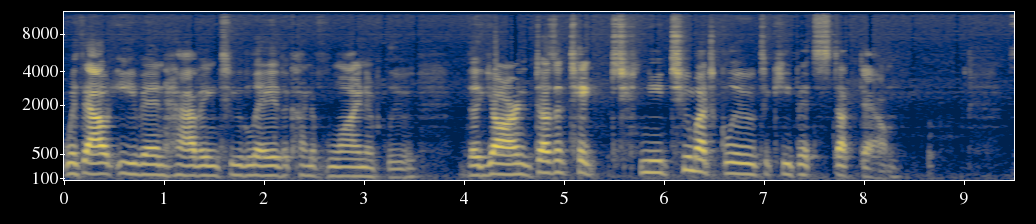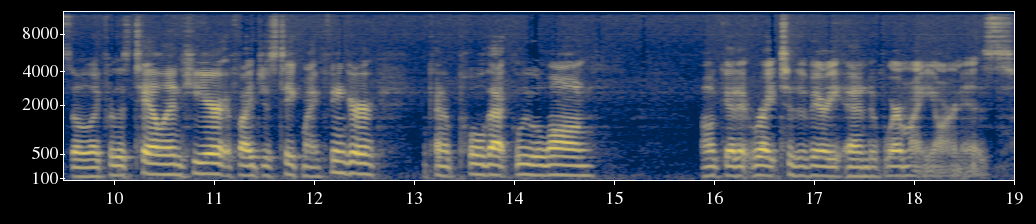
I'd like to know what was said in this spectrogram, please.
without even having to lay the kind of line of glue the yarn doesn't take need too much glue to keep it stuck down. So like for this tail end here, if I just take my finger and kind of pull that glue along, I'll get it right to the very end of where my yarn is.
